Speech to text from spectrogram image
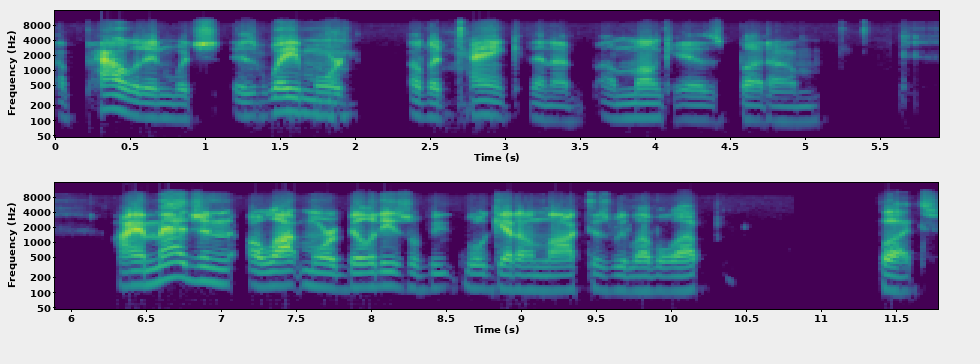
a paladin, which is way more of a tank than a, a monk is, but um, I imagine a lot more abilities will be will get unlocked as we level up. But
